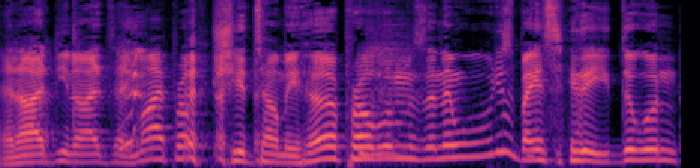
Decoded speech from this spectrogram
and I'd, you know, I'd say my problem, she'd tell me her problems, and then we were just basically doing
